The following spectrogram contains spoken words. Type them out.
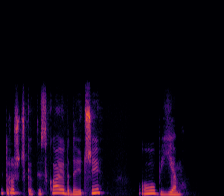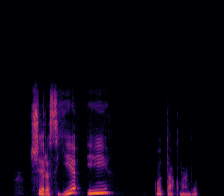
і трошечки втискаю, додаючи об'єм. Ще раз є і отак має бути.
